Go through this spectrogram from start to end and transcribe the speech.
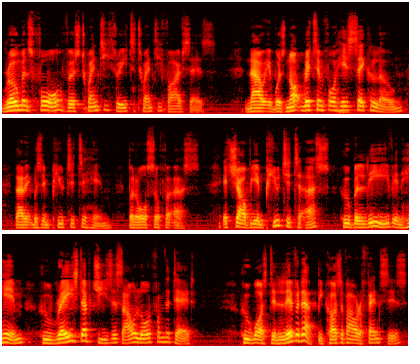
Romans 4, verse 23 to 25 says, Now it was not written for his sake alone that it was imputed to him, but also for us. It shall be imputed to us who believe in him who raised up Jesus our Lord from the dead, who was delivered up because of our offenses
